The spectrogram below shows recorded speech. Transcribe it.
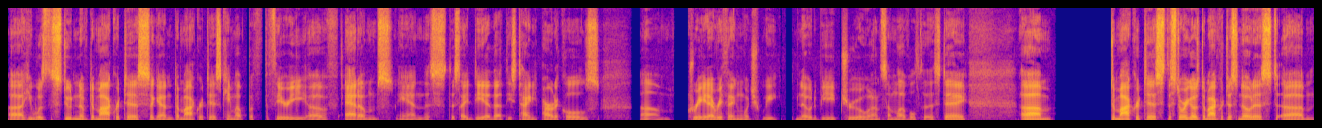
Uh, he was the student of Democritus. Again, Democritus came up with the theory of atoms and this this idea that these tiny particles um, create everything, which we know to be true on some level to this day. Um, Democritus, the story goes, Democritus noticed um,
